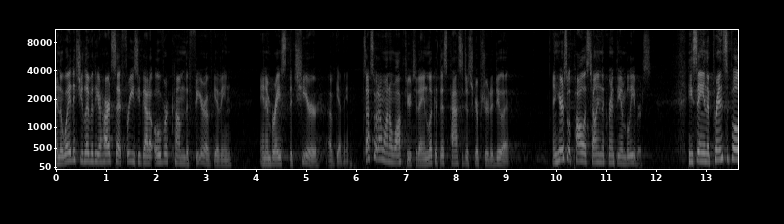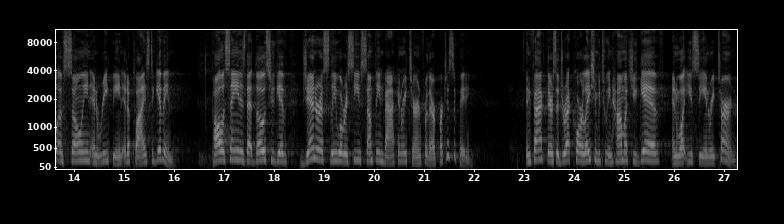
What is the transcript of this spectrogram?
And the way that you live with your heart set free is you've got to overcome the fear of giving and embrace the cheer of giving. So that's what I want to walk through today and look at this passage of Scripture to do it. And here's what Paul is telling the Corinthian believers. He's saying the principle of sowing and reaping, it applies to giving. Paul is saying is that those who give generously will receive something back in return for their participating. In fact, there's a direct correlation between how much you give and what you see in return.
